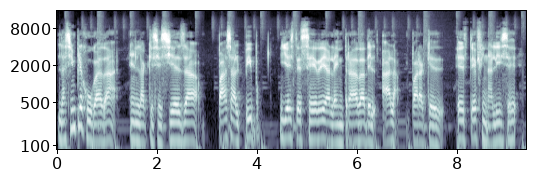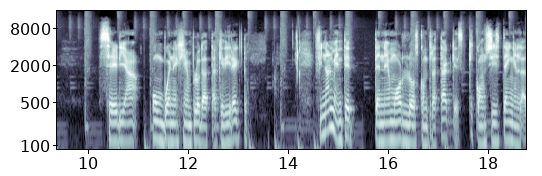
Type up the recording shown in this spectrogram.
La simple jugada en la que se cierra pasa al pivot y este cede a la entrada del ala para que este finalice sería un buen ejemplo de ataque directo. Finalmente tenemos los contraataques que consisten en la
